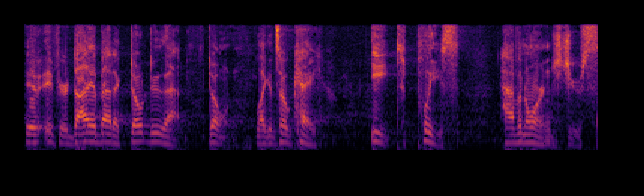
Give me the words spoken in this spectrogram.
If, you're diabetic, don't do that. Don't. Like it's okay. Eat, please. Have an orange juice.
